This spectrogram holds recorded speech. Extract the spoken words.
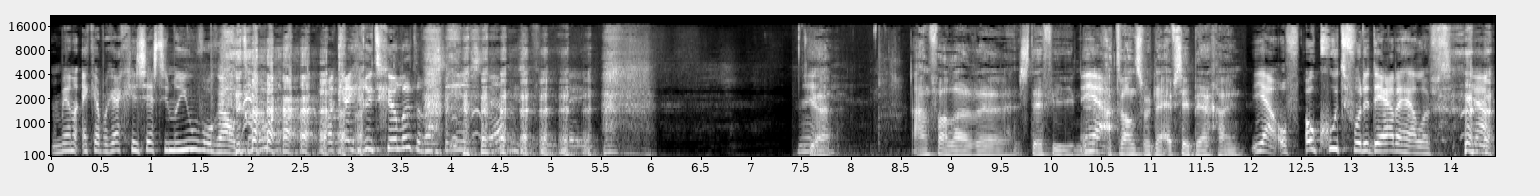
Ik, ben, ik heb er echt geen 16 miljoen voor gehad. hoor. maar kreeg Ruud Gullit, dat was de eerste, hè? Die zoveel kreeg. Nee. Ja. Aanvaller eh Steffi uh, Ja. getransferd naar FC Berghuin. Ja, of ook goed voor de derde helft. Ja,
